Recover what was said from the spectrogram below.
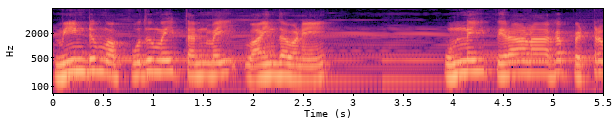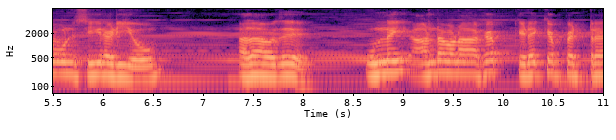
மீண்டும் அப்புதுமை தன்மை வாய்ந்தவனே. உன்னை பிரானாக பெற்ற உன் சீரடியோம். அதாவது உன்னை ஆண்டவனாக கிடைக்கப்பெற்ற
